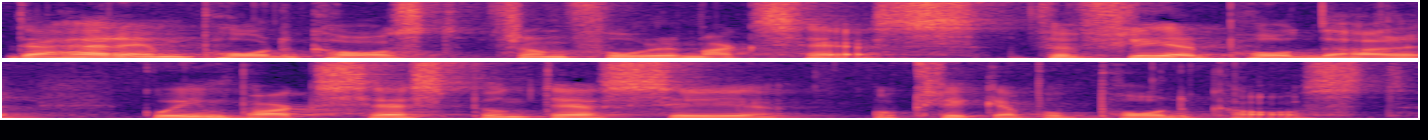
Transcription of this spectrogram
Det här är en podcast från Forum Access. För fler poddar, gå in på access.se och klicka på podcast.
